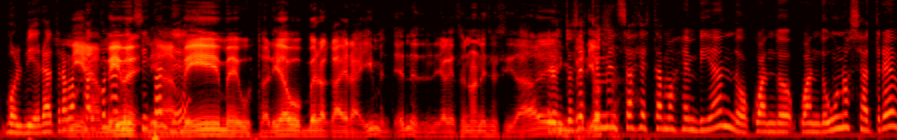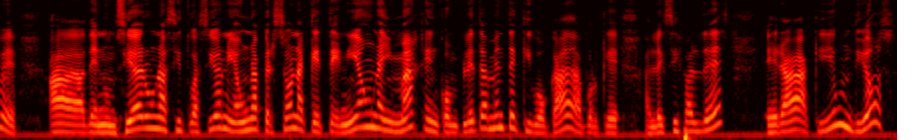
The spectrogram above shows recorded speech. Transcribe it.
volviera a trabajar a, con mí me, Alexis ni a Valdés. mí me gustaría volver a caer ahí, ¿me entiendes? Tendría que ser una necesidad Pero entonces, ¿qué mensaje estamos enviando cuando, cuando uno se atreve a denunciar una situación y a una persona que tenía una imagen completamente equivocada? Porque Alexis Valdés era aquí un dios,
